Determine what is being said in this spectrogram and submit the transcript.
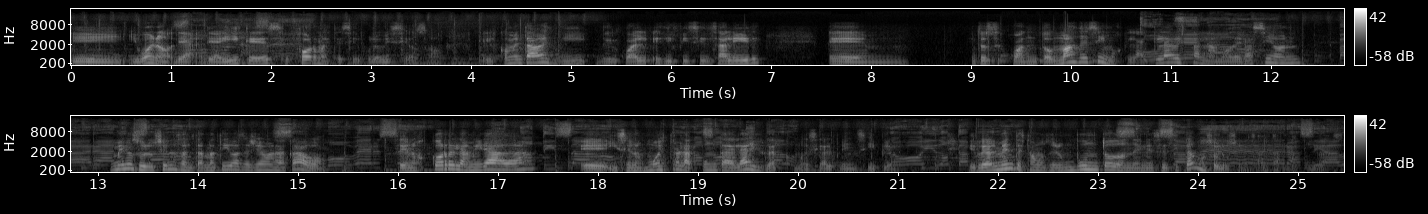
Y, bueno, de, ahí que se forma este círculo vicioso que les comentaba y del cual es difícil salir. Eh, entonces, cuanto más decimos que la clave está en la moderación, menos soluciones alternativas se llevan a cabo. Se nos corre la mirada eh, y se nos muestra la punta del iceberg, como decía al principio. Y realmente estamos en un punto donde necesitamos soluciones alternativas.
